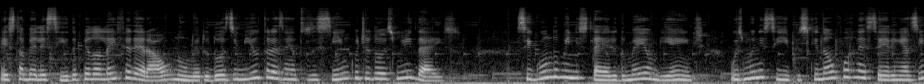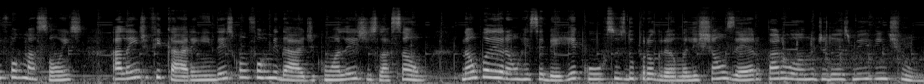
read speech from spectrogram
estabelecida pela Lei Federal nº 12.305 de 2010. Segundo o Ministério do Meio Ambiente, os municípios que não fornecerem as informações, além de ficarem em desconformidade com a legislação, não poderão receber recursos do programa Lixão Zero para o ano de 2021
